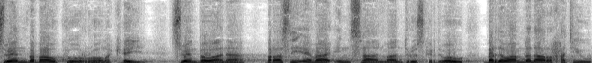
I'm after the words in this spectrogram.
سوێند بە باوک و ڕۆڵەکەی، سوێند بەوانە، بەڕاستی ئێمە ئینسانمان دروست کردووە و بەردەوام لە ناڕەحەتی و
